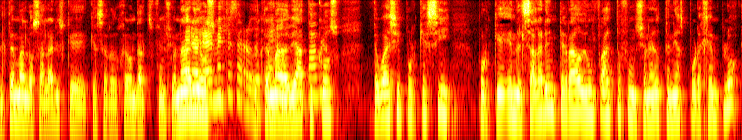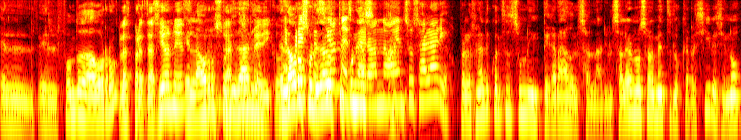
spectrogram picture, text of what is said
el tema de los salarios que, se redujeron de altos funcionarios, el tema de viáticos. Te voy a decir por qué sí. Porque en el salario integrado de un alto funcionario tenías, por ejemplo, el, fondo de ahorro. Las prestaciones. El ahorro solidario. El ahorro solidario tú ponías, Pero no ah, en su salario. Pero al final de cuentas es un integrado el salario. El salario no solamente es lo que recibes, sino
